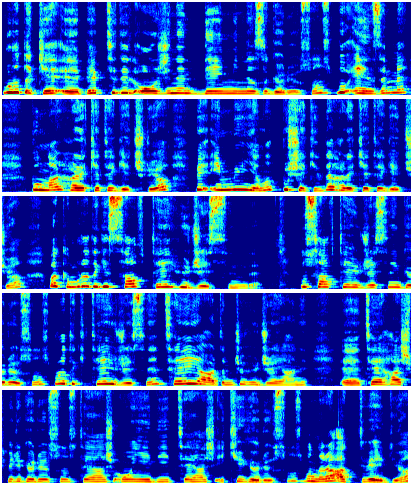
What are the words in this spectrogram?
Buradaki e, peptidil orijinin deyiminizi görüyorsunuz. Bu enzimi bunlar harekete geçiriyor ve immün yanıt bu şekilde harekete geçiyor. Bakın buradaki saf T hücresinde bu saf T hücresini görüyorsunuz. Buradaki T hücresini T yardımcı hücre yani e, TH1'i görüyorsunuz, TH17'yi, TH2'yi görüyorsunuz. Bunları aktive ediyor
